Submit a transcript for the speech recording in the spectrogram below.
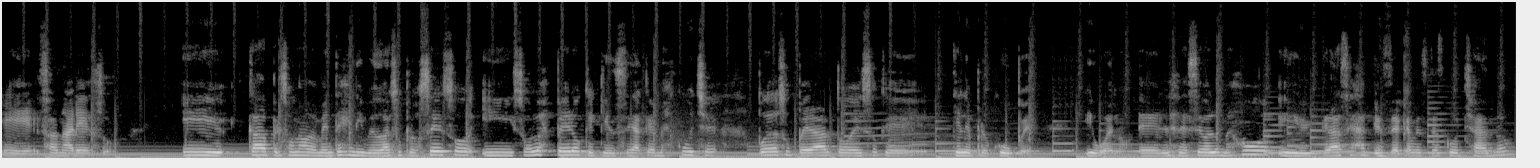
eh, sanar eso. Y cada persona obviamente es individual su proceso y solo espero que quien sea que me escuche pueda superar todo eso que, que le preocupe. Y bueno, eh, les deseo lo mejor y gracias a quien sea que me esté escuchando.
